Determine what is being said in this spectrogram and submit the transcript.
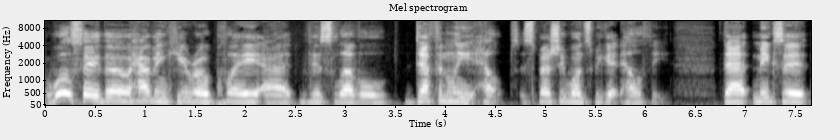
I will say though, having Herro play at this level definitely helps, especially once we get healthy. That makes it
